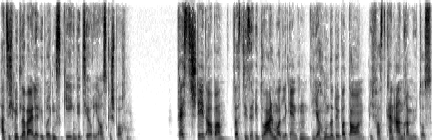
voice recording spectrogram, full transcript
hat sich mittlerweile übrigens gegen die Theorie ausgesprochen. Fest steht aber, dass diese Ritualmordlegenden die Jahrhunderte überdauern, wie fast kein anderer Mythos,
